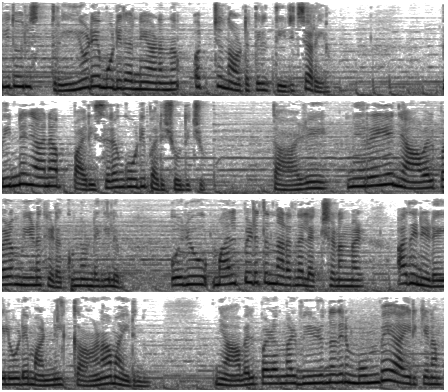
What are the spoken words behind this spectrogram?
ഇതൊരു സ്ത്രീയുടെ മുടി തന്നെയാണെന്ന് ഒറ്റ നോട്ടത്തിൽ തിരിച്ചറിയാം. പിന്നെ ഞാൻ ആ പരിസരം കൂടി പരിശോധിച്ചു. താഴെ നിറയെ ഞാവൽപ്പഴം വീണ് കിടക്കുന്നുണ്ടെങ്കിലും ഒരു മൽപ്പിടുത്തം നടന്ന ലക്ഷണങ്ങൾ അതിനിടയിലൂടെ മണ്ണിൽ കാണാമായിരുന്നു. ഞാവൽപ്പഴങ്ങൾ വീഴുന്നതിന് മുമ്പേ ആയിരിക്കണം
